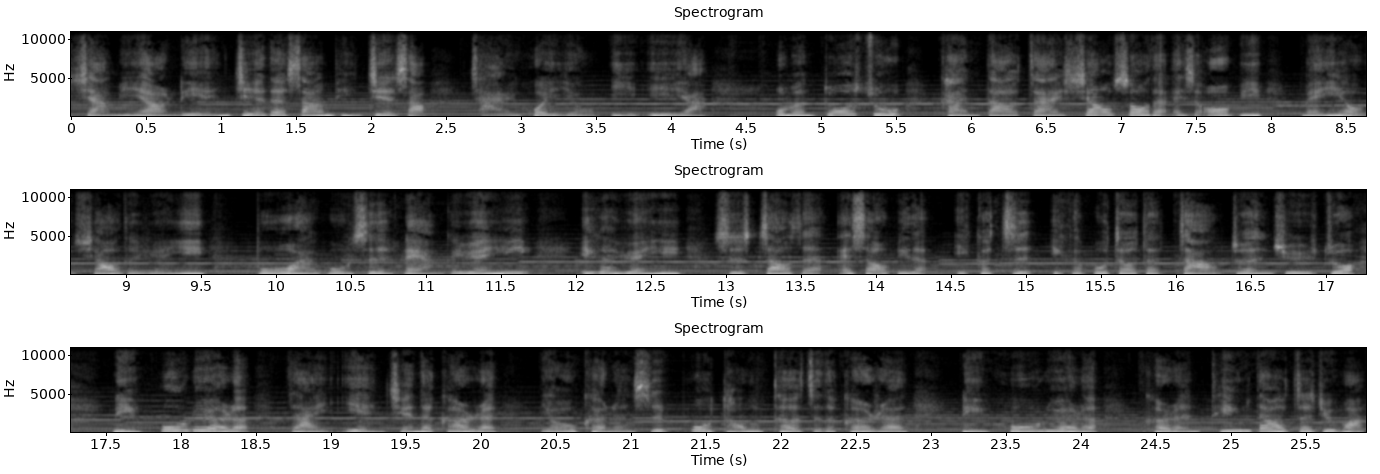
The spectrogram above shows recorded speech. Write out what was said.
下面要连接的商品介绍才会有意义呀。我们多数看到在销售的 S O B 没有效的原因。不外乎是两个原因，一个原因是照着 SOP 的一个字一个步骤的照准去做，你忽略了在眼前的客人有可能是不同特质的客人，你忽略了客人听到这句话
